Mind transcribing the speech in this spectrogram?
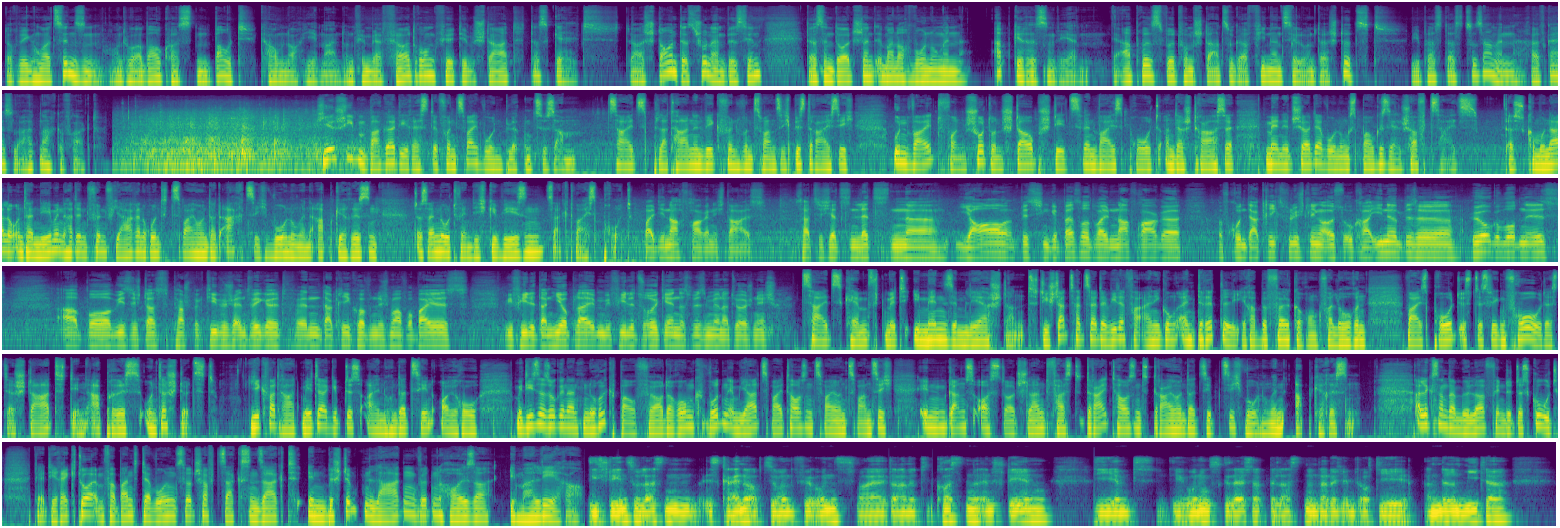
Doch wegen hoher Zinsen und hoher Baukosten baut kaum noch jemand und für mehr Förderung fehlt dem Staat das Geld. Da erstaunt es schon ein bisschen, dass in Deutschland immer noch Wohnungen abgerissen werden. Der Abriss wird vom Staat sogar finanziell unterstützt. Wie passt das zusammen? Ralf Geißler hat nachgefragt. Hier schieben Bagger die Reste von zwei Wohnblöcken zusammen. Zeitz Platanenweg 25 bis 30. Unweit von Schutt und Staub steht Sven Weißbrot an der Straße, Manager der Wohnungsbaugesellschaft Zeitz. Das kommunale Unternehmen hat in fünf Jahren rund 280 Wohnungen abgerissen. Das sei notwendig gewesen, sagt Weißbrot. Weil die Nachfrage nicht da ist. Es hat sich jetzt im letzten äh, Jahr ein bisschen gebessert, weil die Nachfrage aufgrund der Kriegsflüchtlinge aus der Ukraine ein bisschen höher geworden ist. Aber wie sich das perspektivisch entwickelt, wenn der Krieg hoffentlich mal vorbei ist, wie viele dann hier bleiben, wie viele zurückgehen, das wissen wir natürlich nicht. Zeitz kämpft mit immensem Leerstand. Die Stadt hat seit der Wiedervereinigung ein Drittel ihrer Bevölkerung verloren. Weißbrot ist deswegen froh, dass der Staat den Abriss unterstützt. Je Quadratmeter gibt es 110 Euro. Mit dieser sogenannten Rückbauförderung wurden im Jahr 2022 in ganz Ostdeutschland fast 3370 Wohnungen abgerissen. Alexander Müller findet es gut. Der Direktor im Verband der Wohnungswirtschaft Sachsen sagt, in bestimmten Lagen würden Häuser immer leerer. Die stehen zu lassen ist keine Option für uns, weil damit Kosten entstehen, die eben die Wohnungsgesellschaft belasten und dadurch eben auch die anderen Mieter.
